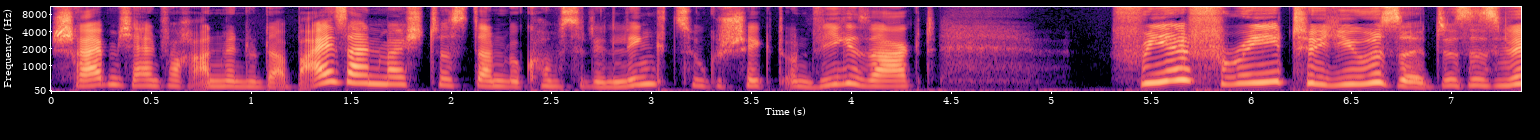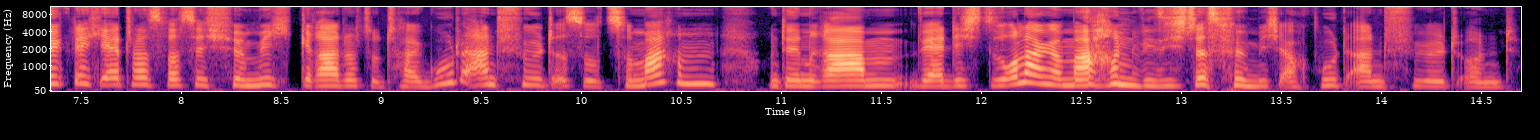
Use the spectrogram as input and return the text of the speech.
Schreib mich einfach an, wenn du dabei sein möchtest. Dann bekommst du den Link zugeschickt. Und wie gesagt, Feel free to use it. Das ist wirklich etwas, was sich für mich gerade total gut anfühlt, es so zu machen. Und den Rahmen werde ich so lange machen, wie sich das für mich auch gut anfühlt. Und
